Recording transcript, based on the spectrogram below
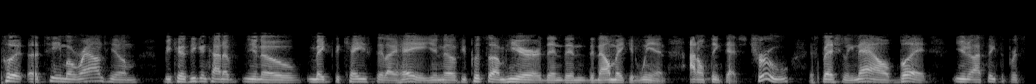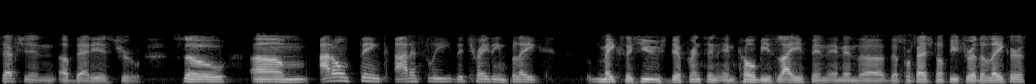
put a team around him because he can kind of you know make the case that like hey you know if you put something here then then then I'll make it win. I don't think that's true, especially now, but you know I think the perception of that is true. So um, I don't think honestly that trading Blake makes a huge difference in, in Kobe's life and, and in the the professional future of the Lakers.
